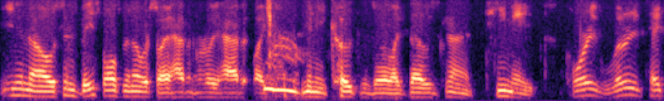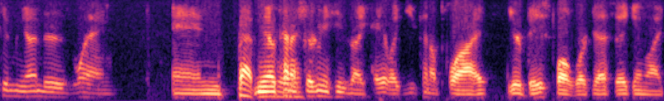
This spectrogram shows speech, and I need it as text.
you know since baseball's been over, so I haven't really had like many coaches or like those kind of teammates. Corey's literally taken me under his wing and That's you know kind of showed me he's like, hey, like you can apply your baseball work ethic and like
